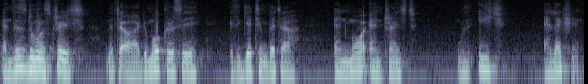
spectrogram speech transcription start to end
and this demonstrates that our democracy is getting better and more entrenched with each election.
